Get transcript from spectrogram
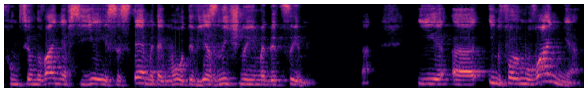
функціонування всієї системи, так мовити, в'язничної медицини. Так? І е, інформування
